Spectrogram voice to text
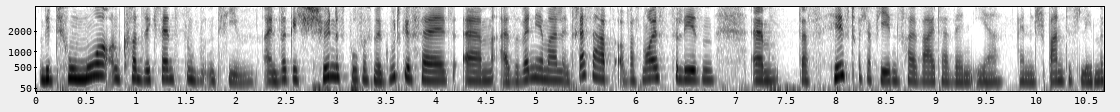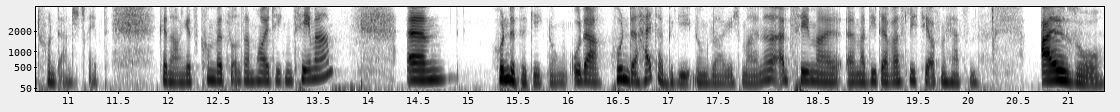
mit Humor und Konsequenz zum guten Team. Ein wirklich schönes Buch, was mir gut gefällt. Ähm, also wenn ihr mal Interesse habt, was Neues zu lesen, ähm, das hilft euch auf jeden Fall weiter, wenn ihr ein entspanntes Leben mit Hund anstrebt. Genau, jetzt kommen wir zu unserem heutigen Thema. Ähm, Hundebegegnung oder Hundehalterbegegnung, sage ich mal. Ne? Erzähl mal, äh, Madita, was liegt dir auf dem Herzen? Also,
